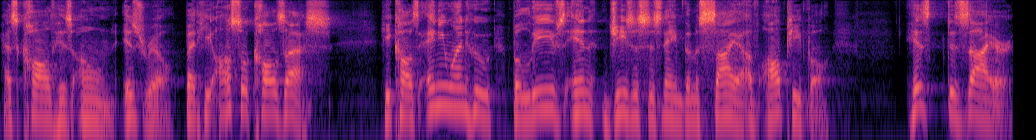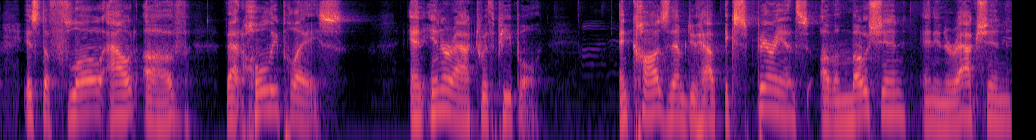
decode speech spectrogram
has called his own, Israel. But he also calls us. He calls anyone who believes in Jesus' name, the Messiah of all people. His desire is to flow out of that holy place and interact with people and cause them to have experience of emotion and interaction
